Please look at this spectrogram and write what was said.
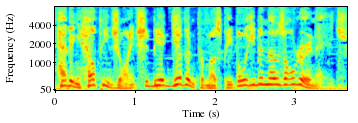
Having healthy joints should be a given for most people, even those older in age.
